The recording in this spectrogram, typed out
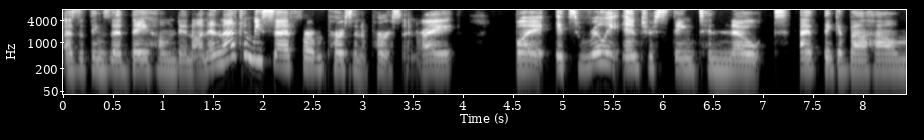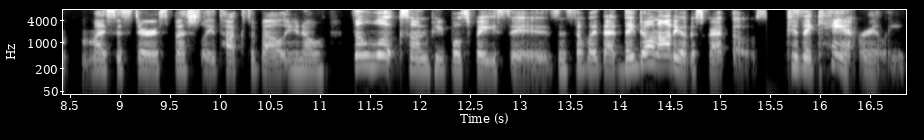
as the things that they honed in on. And that can be said from person to person, right? But it's really interesting to note. I think about how my sister, especially, talks about, you know, the looks on people's faces and stuff like that. They don't audio describe those because they can't really.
